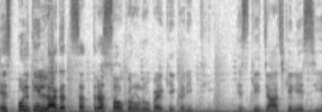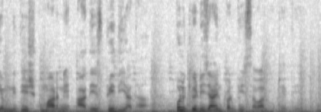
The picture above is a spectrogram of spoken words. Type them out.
इस पुल की लागत 1700 करोड़ रुपए के करीब थी। इसकी जाँच के लिए सीएम नीतीश कुमार ने आदेश भी दिया था। पुल के डिज़ाइन पर भी सवाल उठे थे।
